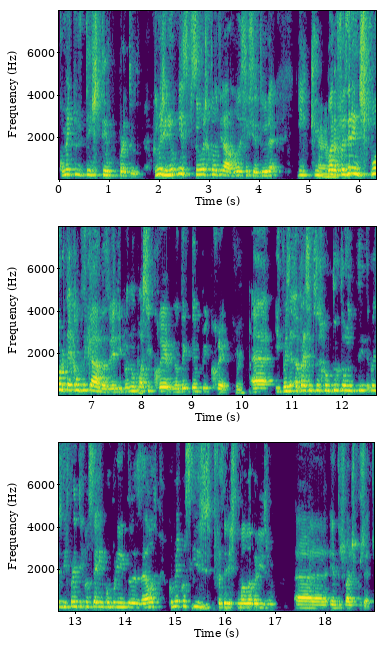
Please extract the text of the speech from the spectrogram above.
como é que tu tens tempo para tudo? Porque imagina, eu conheço pessoas que estão a tirar uma licenciatura e que é. para fazerem desporto é complicado, estás a ver? Tipo, eu não posso ir correr, não tenho tempo para ir correr. Uh, e depois aparecem pessoas como tu que estão em 30 coisas diferentes e conseguem cumprir em todas elas. Como é que conseguis fazer este malabarismo uh, entre os vários projetos?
